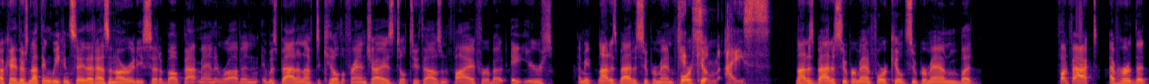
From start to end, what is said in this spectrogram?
Okay, there's nothing we can say that hasn't already said about Batman and Robin. It was bad enough to kill the franchise till 2005 for about eight years. I mean, not as bad as Superman 4 killed. ice. Not as bad as Superman 4 killed Superman, but fun fact, I've heard that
